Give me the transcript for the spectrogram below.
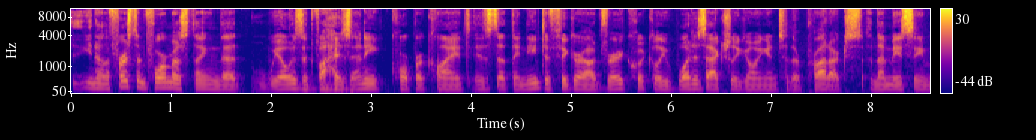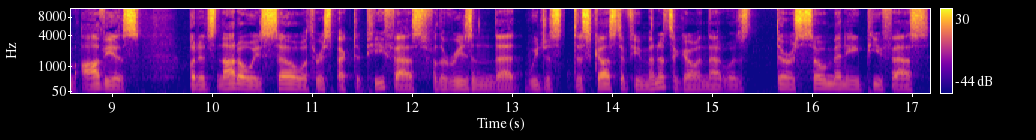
You know, the first and foremost thing that we always advise any corporate client is that they need to figure out very quickly what is actually going into their products. And that may seem obvious, but it's not always so with respect to PFAS for the reason that we just discussed a few minutes ago, and that was there are so many PFAS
